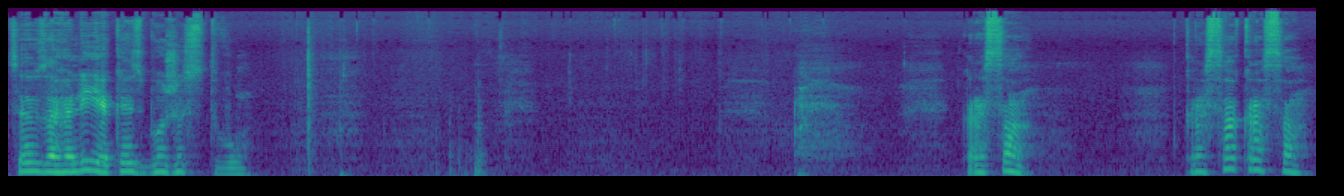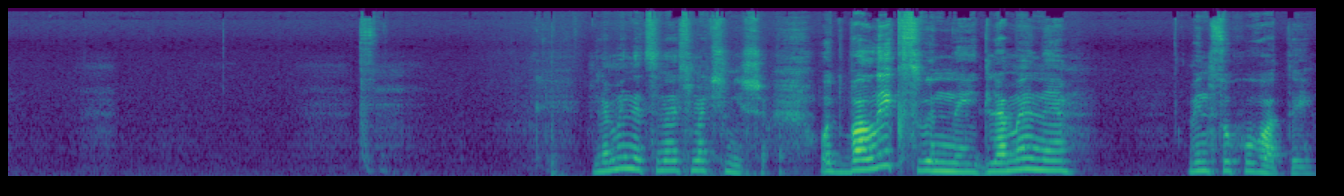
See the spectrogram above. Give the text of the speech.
Це взагалі якесь божество. Краса. Краса, краса. Для мене це найсмачніше. От балик свиний для мене Він сухуватий,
